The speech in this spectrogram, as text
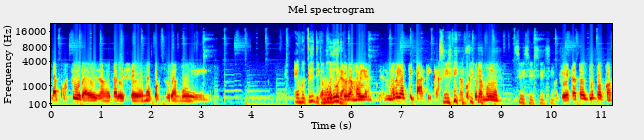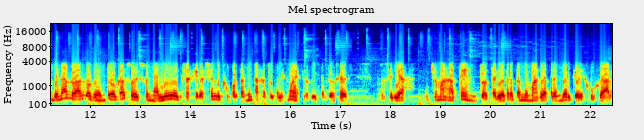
la postura de ella me parece una postura muy... Es muy crítica, muy dura. Una postura muy, muy antipática. Sí, una postura muy... Sí, sí, sí, sí. Porque está todo el tiempo condenando algo que en todo caso es una leve exageración de comportamientos naturales nuestros, ¿viste? Entonces yo sería mucho más atento, estaría tratando más de aprender que de juzgar,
